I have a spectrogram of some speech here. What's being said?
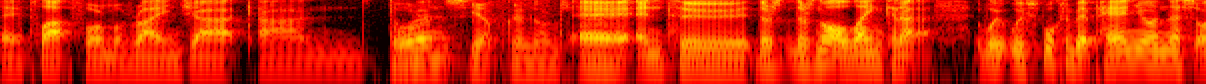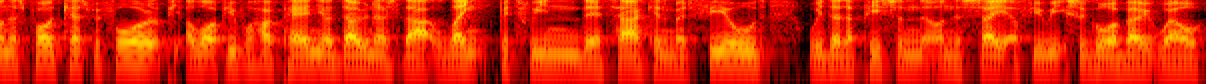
uh, platform of Ryan Jack and Dorrans. Yep, Graham Dorrans. Uh, into there's there's not a link, and I, we, we've spoken about Pena on this on this podcast before. A lot of people have Pena down as that link between the attack and the midfield. We did a piece on the, on the site a few weeks ago about well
